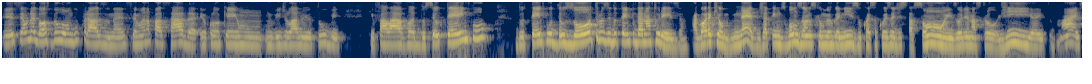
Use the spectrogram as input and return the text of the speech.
Esse é o negócio do longo prazo, né? Semana passada eu coloquei um, um vídeo lá no YouTube que falava do seu tempo, do tempo dos outros e do tempo da natureza. Agora que eu, né, já tem uns bons anos que eu me organizo com essa coisa de estações, olhando astrologia e tudo mais.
